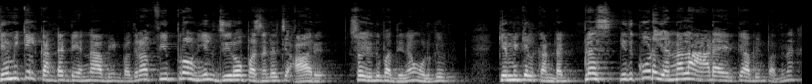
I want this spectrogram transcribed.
கெமிக்கல் கண்டென்ட் என்ன அப்படின்னு பார்த்தீங்கன்னா ஃபிப்ரோனில் ஜீரோ பர்சன்டேஜ் ஆறு. ஸோ இது பார்த்தீங்கன்னா உங்களுக்கு கெமிக்கல் கண்டென்ட் பிளஸ் இது கூட என்னெல்லாம் ஆட் ஆயிருக்கு அப்படின்னு பார்த்தீங்கன்னா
